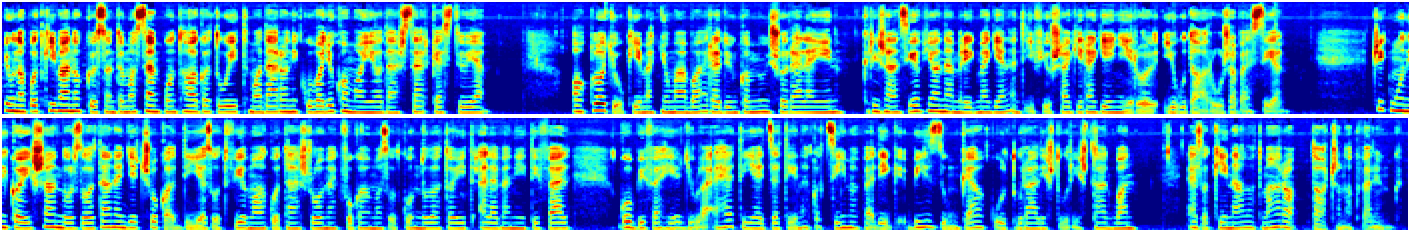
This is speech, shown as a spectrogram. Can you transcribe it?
Jó napot kívánok, köszöntöm a Szempont hallgatóit, Madár Anikó vagyok, a mai adás szerkesztője. A klotyókémek nyomába eredünk a műsor elején. Krizsán Szilvia nemrég megjelent ifjúsági regényéről Júda Rózsa beszél. Csik Mónika és Sándor Zoltán egy-egy sokat díjazott filmalkotásról megfogalmazott gondolatait eleveníti fel, Gobbi Fehér Gyula eheti jegyzetének a címe pedig Bízzunk-e a kulturális turistákban. Ez a kínálat mára, tartsanak velünk!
